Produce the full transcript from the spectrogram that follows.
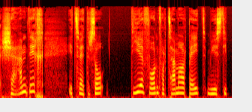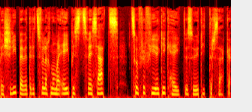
«Schäm dich». Jetzt, wenn ihr so diese Form von Zusammenarbeit müsstet beschreiben, wenn ihr jetzt vielleicht nur ein bis zwei Sätze zur Verfügung habt, was würdet ihr sagen?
